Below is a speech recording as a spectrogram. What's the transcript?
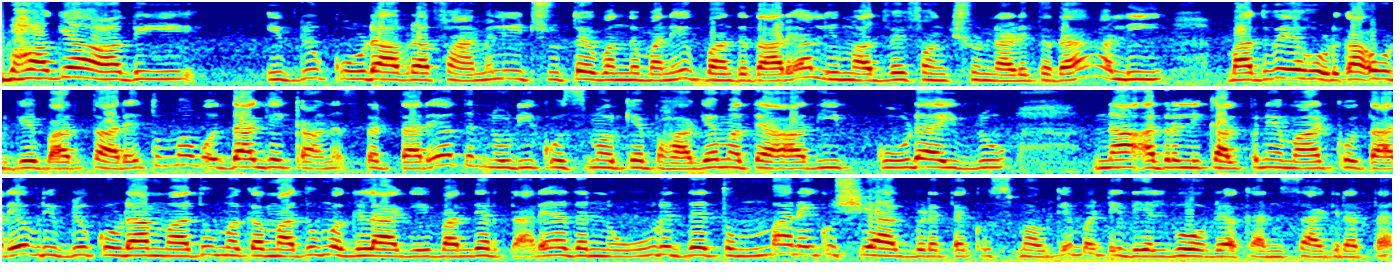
ಭಾಗ್ಯ ಆದಿ ಇಬ್ರು ಕೂಡ ಅವರ ಫ್ಯಾಮಿಲಿ ಜೊತೆ ಒಂದು ಮನೆಗೆ ಬಂದಿದ್ದಾರೆ. ಅಲ್ಲಿ ಮದುವೆ ಫಂಕ್ಷನ್ ನಡೀತದೆ. ಅಲ್ಲಿ ಮದುವೆ ಹುಡುಗ ಹುಡುಗಿ ಬರ್ತಾರೆ. ತುಂಬ ಮುದ್ದಾಗಿ ಕಾಣಿಸ್ತಿರ್ತಾರೆ. ಅದನ್ನ ನೋಡಿ ಕುಸುಮ ಅವ್ರಿಗೆ ಭಾಗ್ಯ ಮತ್ತು ಆದಿ ಕೂಡ ಇಬ್ರು ನ ಅದರಲ್ಲಿ ಕಲ್ಪನೆ ಮಾಡ್ಕೋತಾರೆ. ಅವರಿಬ್ರು ಕೂಡ ಮದುಮಗ ಮದುಮಗಳಾಗಿ ಬಂದಿರ್ತಾರೆ. ಅದನ್ನು ನೋಡಿದ್ರೆ ತುಂಬಾ ಖುಷಿ ಆಗಿಬಿಡುತ್ತೆ ಕುಸುಮ ಅವ್ರಿಗೆ. ಬಟ್ ಇದು ಎಲ್ಗೂ ಅವರ ಕನಸಾಗಿರತ್ತೆ.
